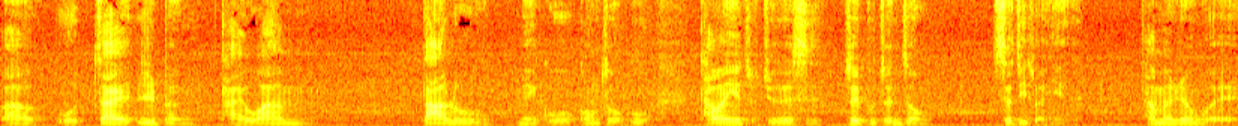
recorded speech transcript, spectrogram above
呃，我在日本、台湾、大陆、美国工作过，台湾业主绝对是最不尊重设计专业的，他们认为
